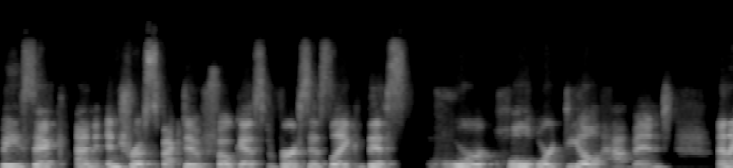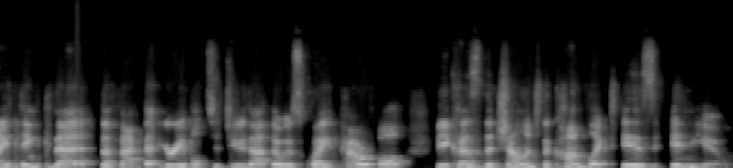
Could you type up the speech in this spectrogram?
basic and introspective focused versus like this whole, whole ordeal happened. And I think that the fact that you're able to do that, though, is quite powerful because the challenge, the conflict is in you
